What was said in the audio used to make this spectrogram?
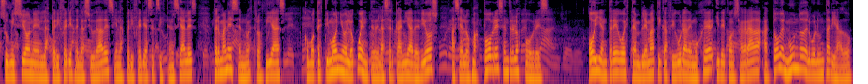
Su misión en las periferias de las ciudades y en las periferias existenciales permanece en nuestros días como testimonio elocuente de la cercanía de Dios hacia los más pobres entre los pobres. Hoy entrego esta emblemática figura de mujer y de consagrada a todo el mundo del voluntariado.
